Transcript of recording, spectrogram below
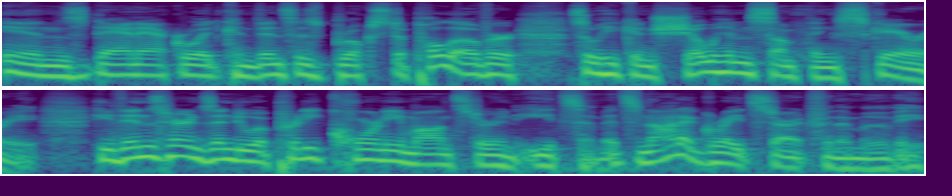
ends, Dan Aykroyd convinces Brooks to pull over so he can show him something scary. He then turns into a pretty corny monster and eats him. It's not a great start for the movie.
